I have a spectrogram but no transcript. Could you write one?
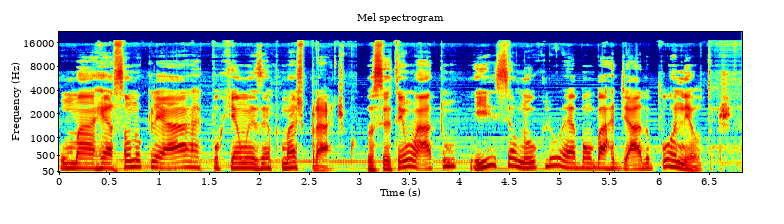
uma reação nuclear porque é um exemplo mais prático. Você tem um átomo e seu núcleo é bombardeado por nêutrons.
